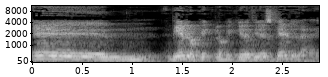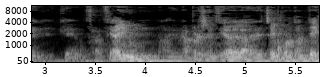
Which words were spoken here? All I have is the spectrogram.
Eh, bien, lo que, lo que quiero decir es que, la- que en Francia hay, un- hay una presencia de la derecha importante,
